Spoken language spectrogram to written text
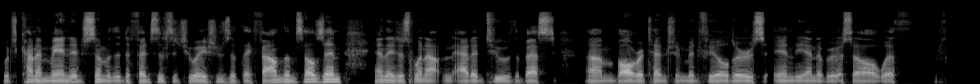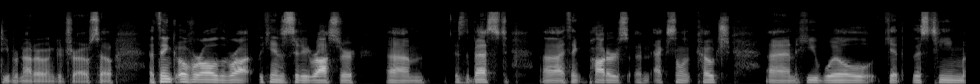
which kind of managed some of the defensive situations that they found themselves in. And they just went out and added two of the best um, ball retention midfielders in the NWSL with DiBernardo and Gautrat. So I think overall the, the Kansas City roster um, is the best. Uh, I think Potter's an excellent coach, and he will get this team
